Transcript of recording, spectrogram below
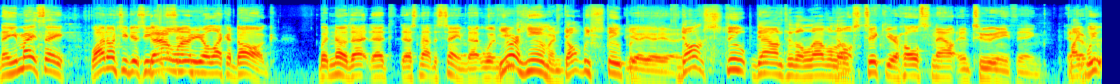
Now you might say, why don't you just eat That the one- cereal like a dog? But no, that that that's not the same. That wouldn't. You're be, human. Don't be stupid. Yeah, yeah, yeah, Don't stoop down to the level of don't stick your whole snout into anything. Like ever. we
